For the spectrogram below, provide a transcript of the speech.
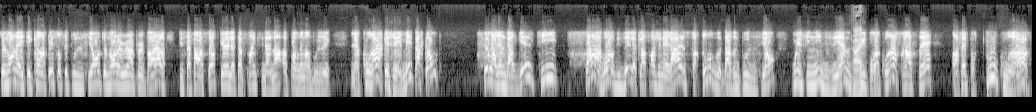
tout le monde a été campé sur ses positions, tout le monde a eu un peu peur, puis ça fait en sorte que le top 5 finalement a pas vraiment bougé. Le coureur que j'ai aimé, par contre, c'est Warren Barguil qui, sans avoir visé le classement général, se retrouve dans une position où il finit dixième. Puis pour un coureur français, en fait pour tout coureur,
